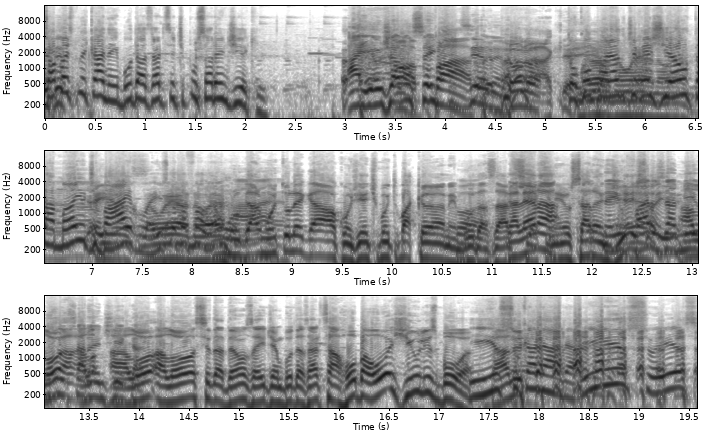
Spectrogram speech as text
Só pra explicar, né? Em Budas Artes é tipo um sarandi aqui. Aí eu já não sei te dizer, né? Ah, Tô comparando de é, região, tamanho de É bairro. isso, é isso que eu é, tô não É falando. um lugar Ah, muito é. legal, com gente muito bacana, Embu Pô, das Artes. galera, é o Sarandi. tenho é vários aí. amigos. Alô, do alô, Sarandi, alô, alô, cidadãos aí de Embu das Artes, arroba o Gil Lisboa. Tá Isso, no- canalha. Isso, isso.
